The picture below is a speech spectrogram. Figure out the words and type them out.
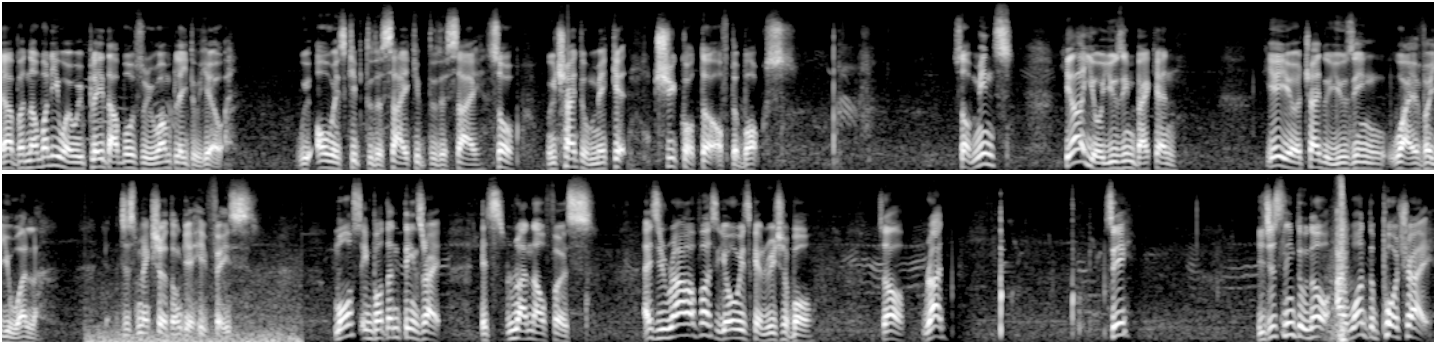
Yeah, but normally when we play doubles, we won't play to here. We always keep to the side, keep to the side. So we try to make it three quarter of the box. So it means here you're using backhand. Here you're trying to using whatever you want. Just make sure don't get hit face. Most important things, right, it's run out first. As you run out first, you always can reach the ball. So run. See? You just need to know, I want to poach right.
